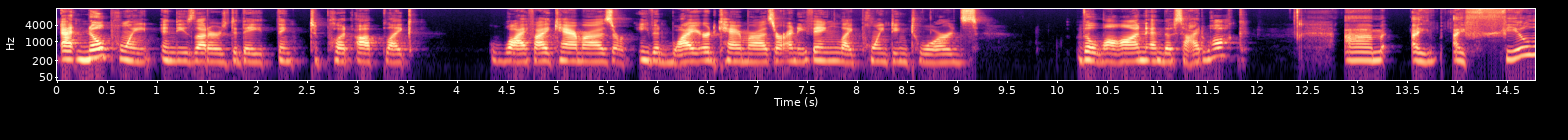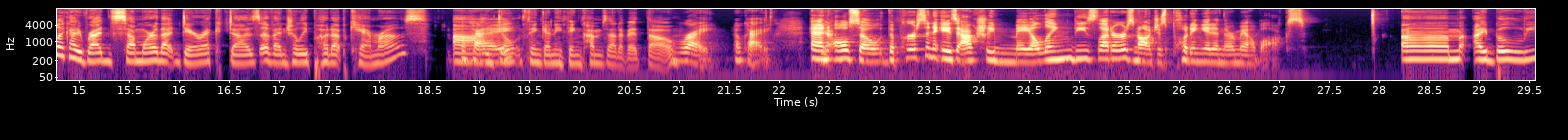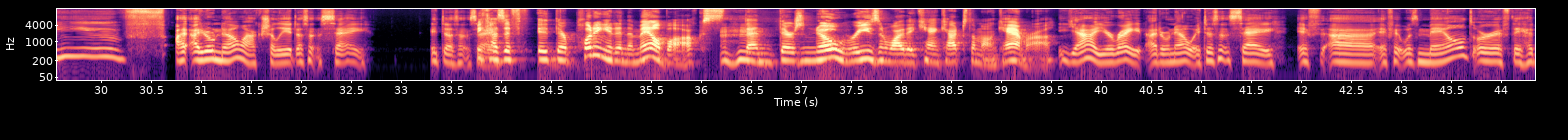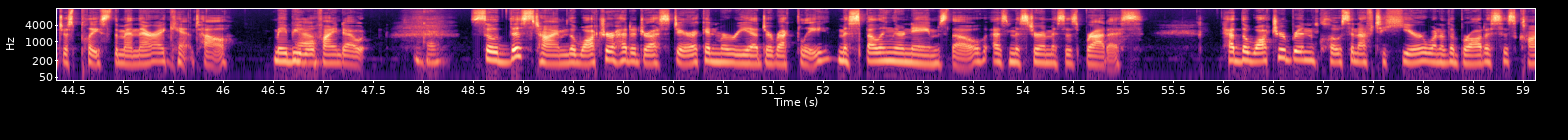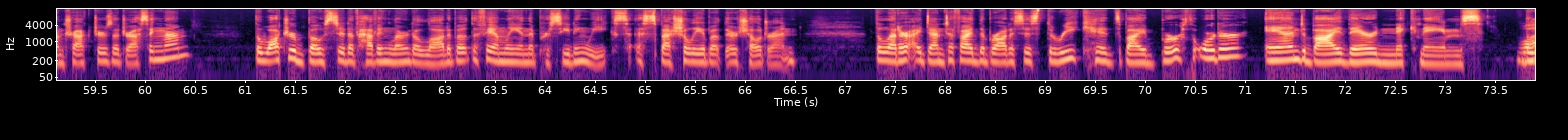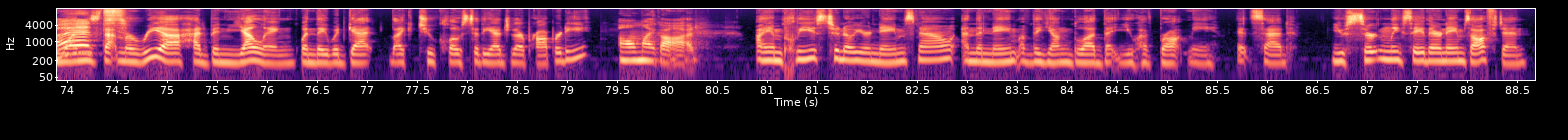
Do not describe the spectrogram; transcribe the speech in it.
At no point in these letters did they think to put up like Wi-Fi cameras or even wired cameras or anything like pointing towards the lawn and the sidewalk. Um, I I feel like I read somewhere that Derek does eventually put up cameras. Uh, I don't think anything comes out of it though. Right. Okay. And Yeah. also, the person is actually mailing these letters, not just putting it in their mailbox. Um, I believe I I don't know actually. It doesn't say. It doesn't say Because if it, they're putting it in the mailbox, Mhm. then there's no reason why they can't catch them on camera. Yeah, you're right. I don't know. It doesn't say if uh if it was mailed or if they had just placed them in there. I can't tell. Maybe Yeah. we'll find out. Okay. So this time the watcher had addressed Derek and Maria directly, misspelling their names though as Mr. and Mrs. Braddis. Had the watcher been close enough to hear one of the Broaddus's contractors addressing them? The watcher boasted of having learned a lot about the family in the preceding weeks, especially about their children. The letter identified the Broadduses' three kids by birth order and by their nicknames. What? The ones that Maria had been yelling when they would get like too close to the edge of their property. oh my God. I am pleased to know your names now and the name of the young blood that you have brought me, it said. You certainly say their names often.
